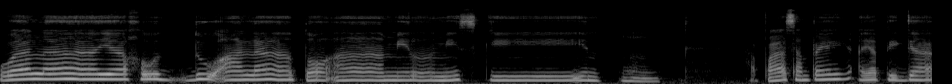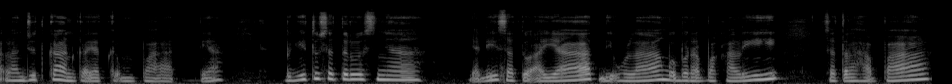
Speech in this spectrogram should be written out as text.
wala yakhuddu ala ta'amil miskin. Hmm. Apa sampai ayat 3 lanjutkan ke ayat keempat ya. Begitu seterusnya. Jadi satu ayat diulang beberapa kali setelah hafal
